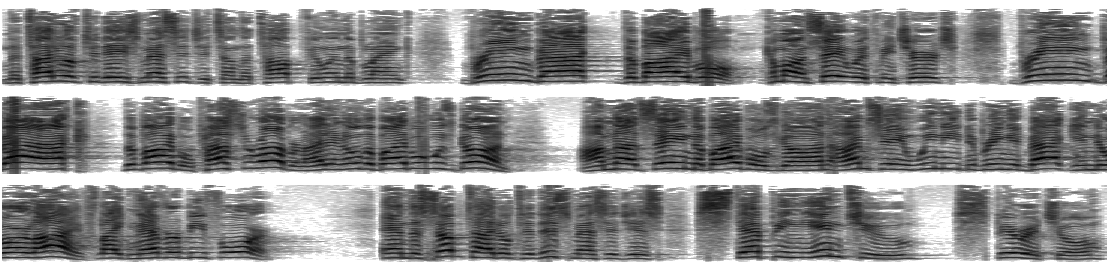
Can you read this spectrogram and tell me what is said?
And the title of today's message, it's on the top, fill in the blank. Bring back the Bible. Come on, say it with me, church. Bring back the Bible. Pastor Robert, I didn't know the Bible was gone. I'm not saying the Bible's gone. I'm saying we need to bring it back into our lives like never before. And the subtitle to this message is Stepping into Spiritual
